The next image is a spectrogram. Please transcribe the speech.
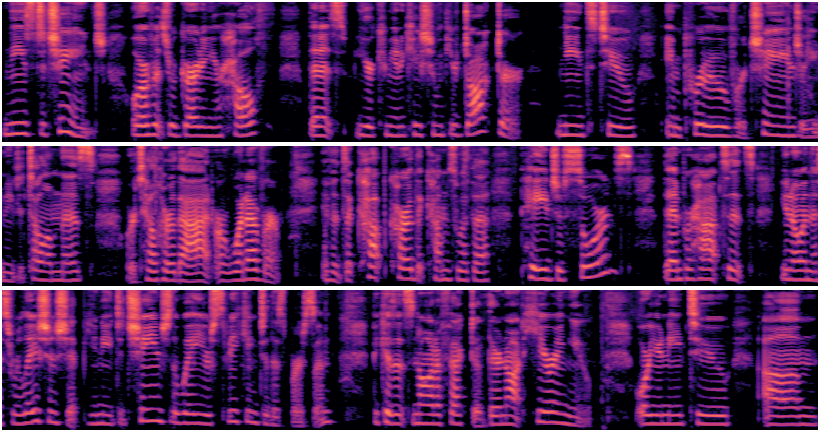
needs to change. Or if it's regarding your health, then it's your communication with your doctor needs to improve or change or you need to tell them this or tell her that or whatever. If it's a cup card that comes with a page of swords, then perhaps it's, you know, in this relationship, you need to change the way you're speaking to this person because it's not effective. They're not hearing you. Or you need to um,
